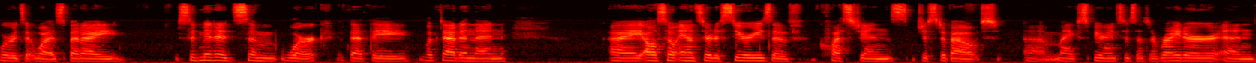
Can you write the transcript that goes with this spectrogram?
words it was, but I submitted some work that they looked at, and then I also answered a series of questions just about um, my experiences as a writer and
